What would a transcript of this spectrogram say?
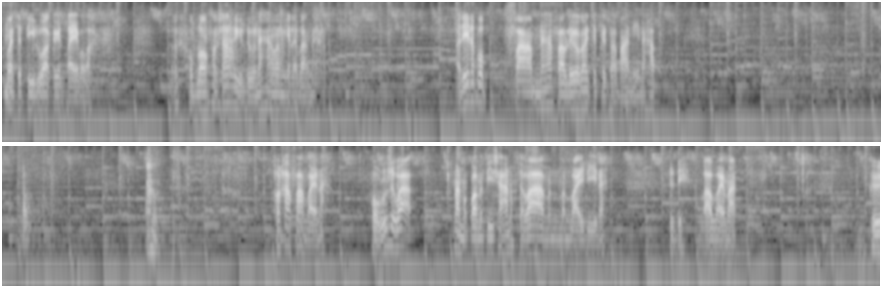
เหมือนจะตีรัวเกินไปป่าวะผมลองฟังก์ชันอื่นดูนะฮะว่ามีอะไรบ้างนะครับ อันนี้ระบบฟาร์มนะฮะ ฟาร์มเลเวลก็จะเป็นประมาณนี้นะครับค่อนข้างฟาร์มไวนะ ผมรู้สึกว่ามันมังกรมันตีช้าเนอะแต่ว่ามันมันไวดีนะดูดิว้าไวมาก คือ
